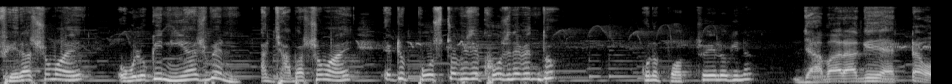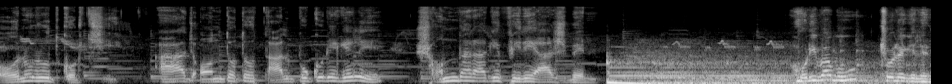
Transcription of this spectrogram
ফেরার সময় ওগুলোকে নিয়ে আসবেন? আর যাবার সময় একটু পোস্ট অফিসে খোঁজ নেবেন তো? কোনো পত্র এলো কিনা? যাবার আগে একটা অনুরোধ করছি। আজ অন্তত তালপুকুরে গেলে সন্ধ্যার আগে ফিরে আসবেন। হরিবাবু চলে গেলেন।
